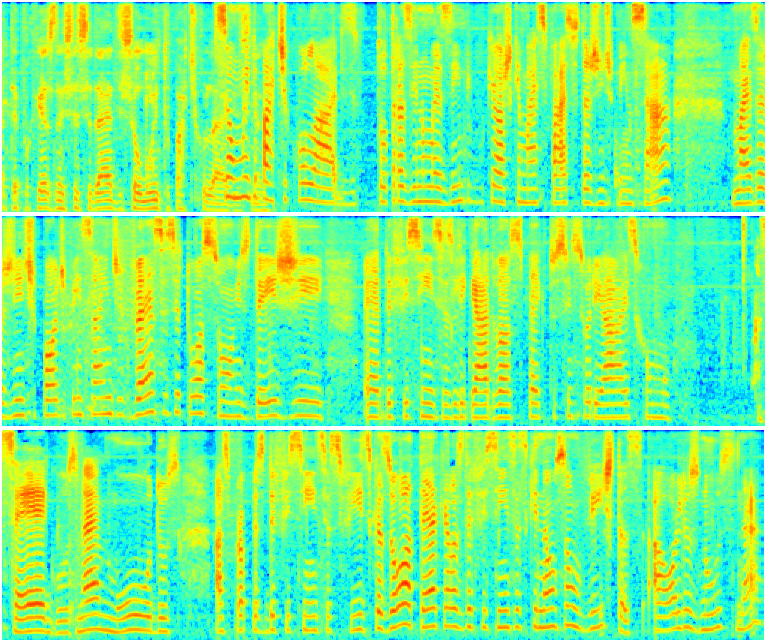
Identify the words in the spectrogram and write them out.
Até porque as necessidades são muito particulares. São muito né? particulares. Estou trazendo um exemplo porque eu acho que é mais fácil da gente pensar, mas a gente pode pensar em diversas situações, desde é, deficiências ligadas a aspectos sensoriais, como cegos, né, mudos, as próprias deficiências físicas ou até aquelas deficiências que não são vistas a olhos nus, né?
